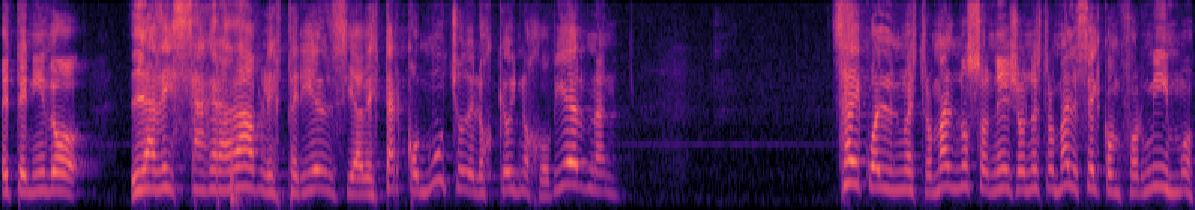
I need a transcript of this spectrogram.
He tenido la desagradable experiencia de estar con muchos de los que hoy nos gobiernan ¿Sabe cuál es nuestro mal? No son ellos, nuestro mal es el conformismo.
